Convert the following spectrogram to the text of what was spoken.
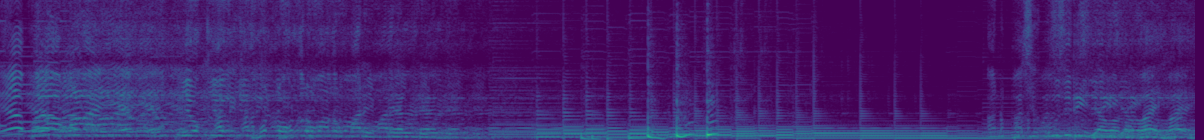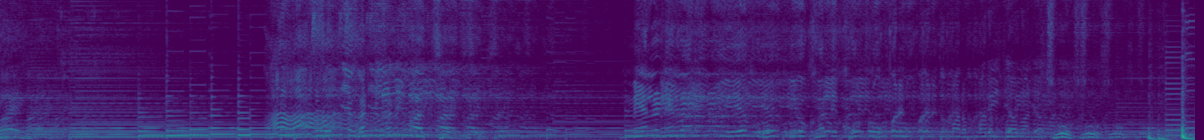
એ ભલા ભલા એક રૂપિયો ખાલી ખોટો કરવાનો મારી મેલડી અને પછી ગુજરી જવાનો ભાઈ. હા હા, સત્ય ઘટનાની વાત છે. મેલડી વાળાનો એક રૂપિયો ખાલી ખોટો કરીને તમારે મરી જવાની છૂટ.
